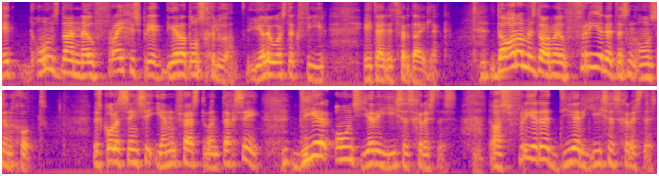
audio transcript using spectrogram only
het ons dan nou vrygespreek deurdat ons glo. Die hele hoofstuk 4 het hy dit verduidelik. Daarom is daar nou vrede tussen ons en God. Dis Kolossense 1 vers 20 sê: Deur ons Here Jesus Christus. Daar's vrede deur Jesus Christus.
